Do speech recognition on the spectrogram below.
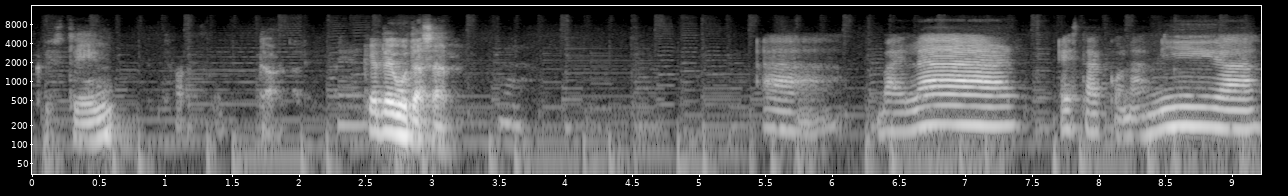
Christine. ¿Qué te gusta hacer? Ah, bailar, estar con amigas,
